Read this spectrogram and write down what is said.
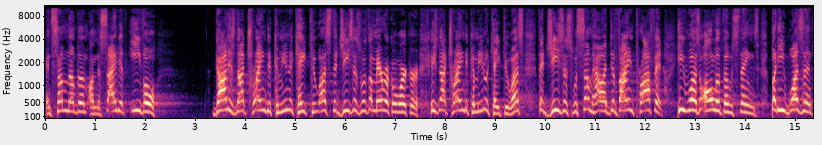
and some of them on the side of evil. God is not trying to communicate to us that Jesus was a miracle worker. He's not trying to communicate to us that Jesus was somehow a divine prophet. He was all of those things, but he wasn't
